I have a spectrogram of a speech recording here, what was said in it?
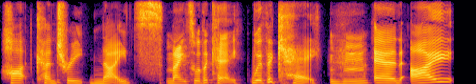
Hot Country Nights Nights with a K. with a K. Mm-hmm. And I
